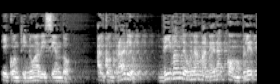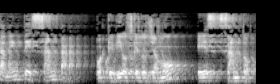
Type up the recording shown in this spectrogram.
Y continúa diciendo, al contrario, vivan de una manera completamente santa, porque Dios que los llamó es santo.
